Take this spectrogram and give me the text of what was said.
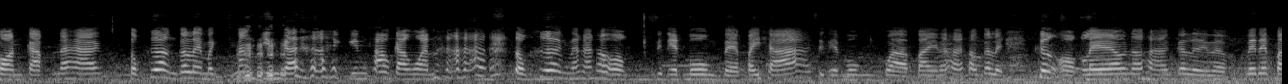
ก่อนกลับนะคะ ตกเครื่องก็เลยมานั่งกินกัน กินข้าวกลางวัน ตกเครื่องนะคะเขาออก 11 โมงแต่ไปช้า 11 โมงกว่าไปนะคะเขาก็เลยเครื่องออกแล้วนะคะ ก็เลยแบบไม่ได้ไป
